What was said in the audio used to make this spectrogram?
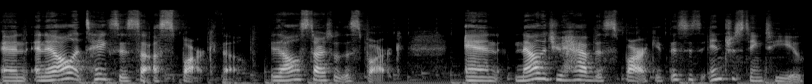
And and all it takes is a spark though. It all starts with a spark. And now that you have this spark, if this is interesting to you,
